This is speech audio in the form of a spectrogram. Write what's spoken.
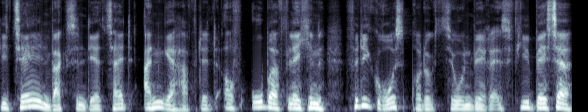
Die Zellen wachsen derzeit angehaftet auf Oberflächen. Für die Großproduktion wäre es viel besser,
